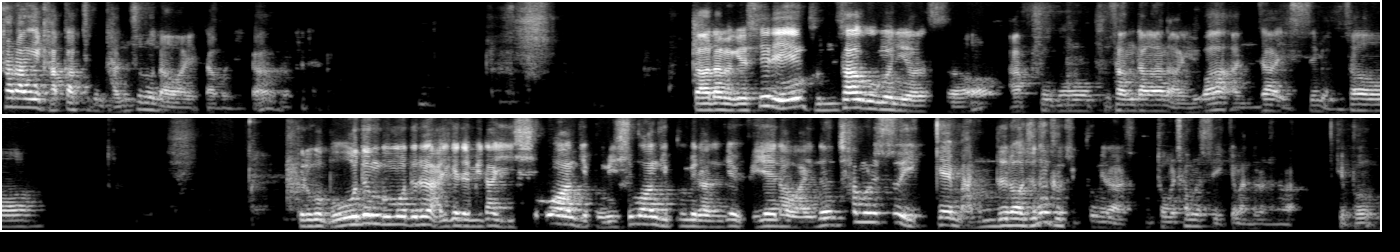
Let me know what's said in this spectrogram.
사랑이 각각 지금 단수로 나와 있다 보니까 그렇게 돼요. 자, 그다음에 이게 시린 군사 구문이었어. 아프고 부상당한 아이와 앉아 있으면서 그리고 모든 부모들은 알게 됩니다. 이 심오한 기쁨, 이 심오한 기쁨이라는 게 위에 나와 있는 참을 수 있게 만들어주는 그 기쁨이라 고통을 참을 수 있게 만들어주는 기쁨.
